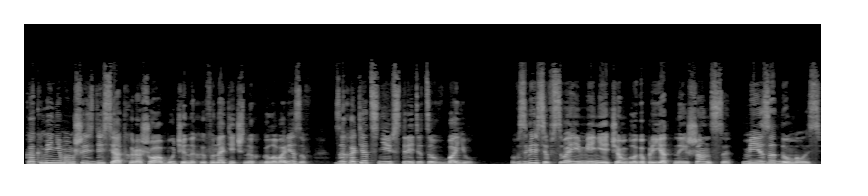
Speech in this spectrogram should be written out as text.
как минимум шестьдесят хорошо обученных и фанатичных головорезов захотят с ней встретиться в бою. Взвесив свои менее чем благоприятные шансы, Мия задумалась,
